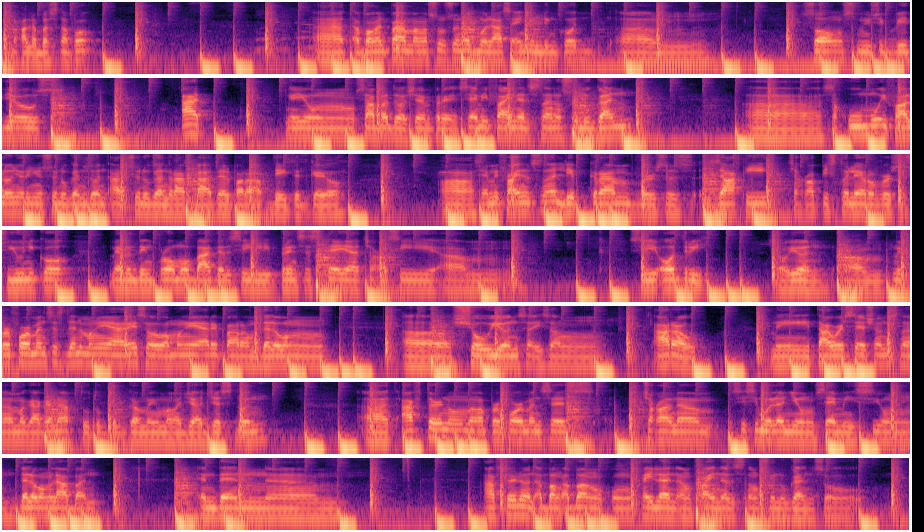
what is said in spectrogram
Nakalabas na po. At abangan pa mga susunod mula sa inyong lingkod. Um, songs, music videos. At ngayong Sabado, syempre, semifinals na ng Sunugan uh, sa Kumu, i-follow nyo rin yung Sunugan doon at Sunugan Rap Battle para updated kayo. Uh, semifinals na, Lipcram versus Zaki, tsaka Pistolero versus Unico. Meron ding promo battle si Princess Thea, tsaka si um, si Audrey. So yun, um, may performances din ang mangyayari. So ang mangyayari parang dalawang uh, show yon sa isang araw may tower sessions na magaganap. Tutugtog kami mga judges doon. At after nung mga performances, tsaka na sisimulan yung semis, yung dalawang laban. And then, um, after nun, abang-abang kung kailan ang finals ng Sunugan. So,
